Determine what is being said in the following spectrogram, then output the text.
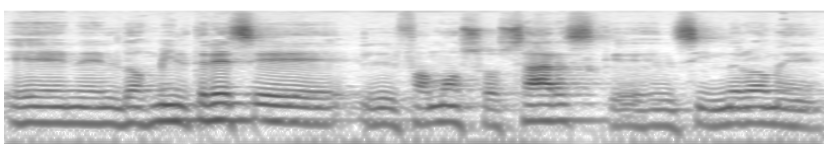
en el 2013, el famoso SARS, que es el síndrome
